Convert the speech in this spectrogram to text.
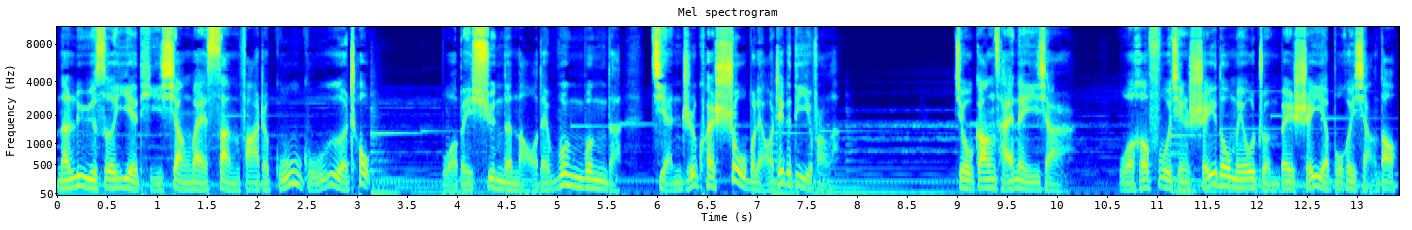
那绿色液体向外散发着股股恶臭，我被熏得脑袋嗡嗡的，简直快受不了这个地方了。就刚才那一下，我和父亲谁都没有准备，谁也不会想到，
